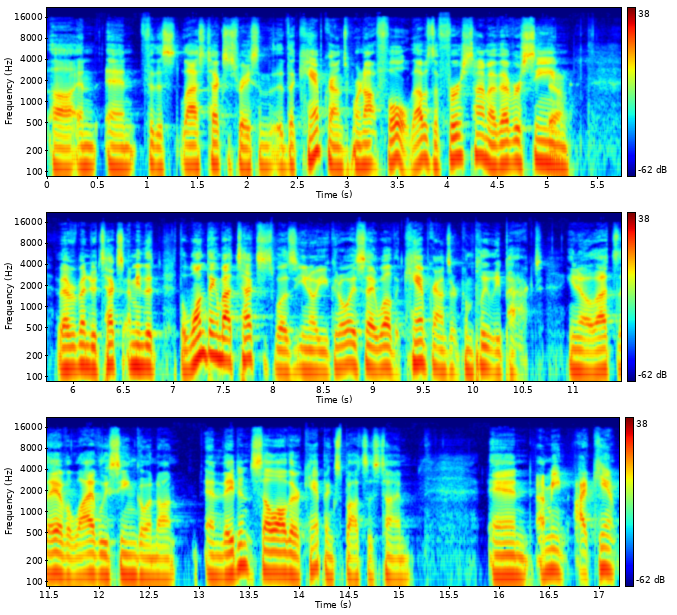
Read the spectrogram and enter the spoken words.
uh, and and for this last Texas race, and the, the, campgrounds were not full. That was the first time I've ever seen. Yeah. I've ever been to Texas. I mean, the the one thing about Texas was, you know, you could always say, well, the campgrounds are completely packed. You know, that's they have a lively scene going on, and they didn't sell all their camping spots this time. And I mean, I can't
